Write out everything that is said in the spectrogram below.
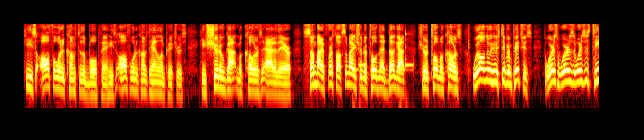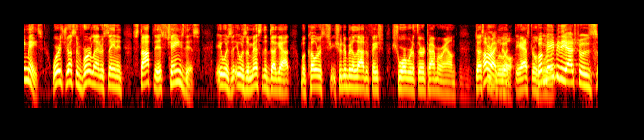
He's awful when it comes to the bullpen. He's awful when it comes to handling pitchers. He should have gotten McCullers out of there. Somebody, first off, somebody should have told that dugout, should have told McCullers. We all knew he was tipping pitches. Where's where's where's his teammates? Where's Justin Verlander saying, "Stop this, change this"? It was it was a mess in the dugout. McCullers sh- should have been allowed to face Schwarber the third time around. Mm-hmm. Dusty All right, blew Bill. it. The Astros. But maybe it. the Astros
